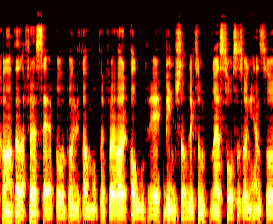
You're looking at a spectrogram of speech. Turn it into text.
kan at det er derfor jeg ser på det på en litt annen måte. For jeg har aldri binga det, liksom. Når jeg så sesong én, så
